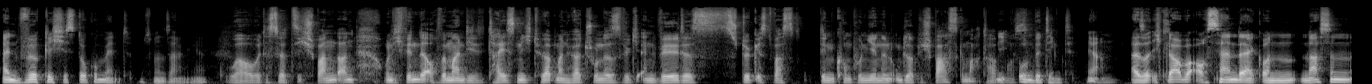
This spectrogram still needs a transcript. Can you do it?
ein wirkliches Dokument, muss man sagen. Ja. Wow, das hört sich spannend an. Und ich finde, auch wenn man die Details nicht hört, man hört schon, dass es wirklich ein wildes Stück ist, was den Komponierenden unglaublich Spaß gemacht haben muss. Unbedingt, ja. Also ich glaube, auch Sandak und Nassen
